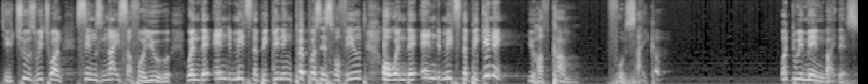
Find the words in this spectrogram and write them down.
Do you choose which one seems nicer for you? When the end meets the beginning, purpose is fulfilled, or when the end meets the beginning, you have come full cycle. What do we mean by this?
